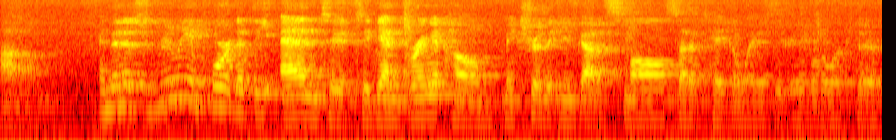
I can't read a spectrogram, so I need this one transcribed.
Um, and then it's really important at the end to, to, again, bring it home, make sure that you've got a small set of takeaways that you're able to work through.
